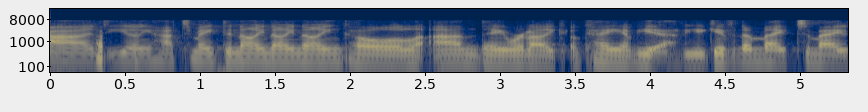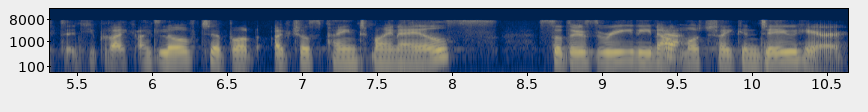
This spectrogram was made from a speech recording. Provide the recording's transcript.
and you know you had to make the 999 call and they were like, "Okay, have you have you given them mouth to mouth?" and you'd be like, "I'd love to, but I've just painted my nails." So there's really not Yeah. much I can do here.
